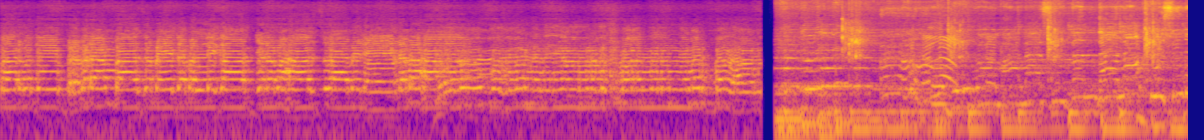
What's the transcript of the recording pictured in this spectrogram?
పార్వతీ భ్రమరాంబా సమేత మల్లికార్జున మహాస్వామినే నమ పుష్పాంగనం పూసిన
